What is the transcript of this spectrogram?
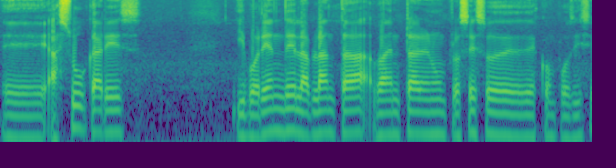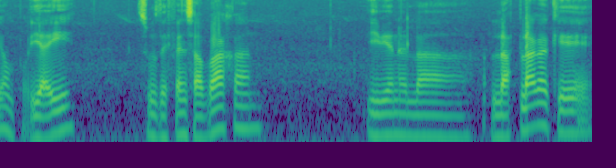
eh, azúcares y por ende la planta va a entrar en un proceso de descomposición po, y ahí sus defensas bajan y vienen la- las plagas que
